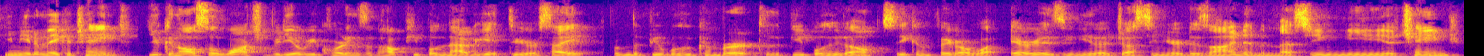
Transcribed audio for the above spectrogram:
you need to make a change. You can also watch video recordings of how people navigate through your site, from the people who convert to the people who don't, so you can figure out what areas you need to adjust in your design and the messaging you need to change.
